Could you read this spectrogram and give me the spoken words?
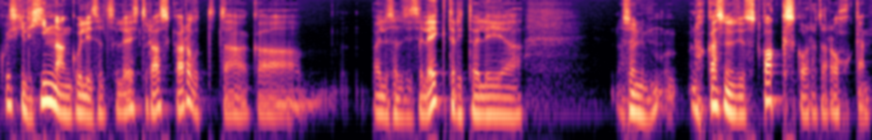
kuskil hinnanguliselt, see oli hästi raske arvutada, aga palju seal siis elektrit oli ja noh, see oli noh, kas nüüd just kaks korda rohkem,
